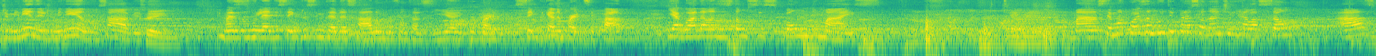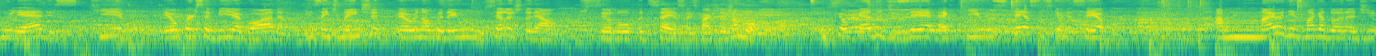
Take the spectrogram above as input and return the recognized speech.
de menino e de menino, sabe? Sim. Mas as mulheres sempre se interessaram por fantasia e por par- sempre querem participar. E agora elas estão se expondo mais. Mas tem uma coisa muito impressionante em relação às mulheres que eu percebi agora. Recentemente eu inaugurei um selo editorial, o selo Odisseia, faz parte da Jambô. O que eu quero dizer é que os textos que eu recebo, a maioria esmagadora é de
